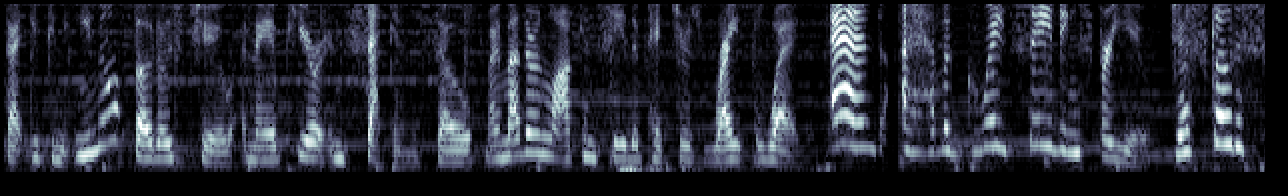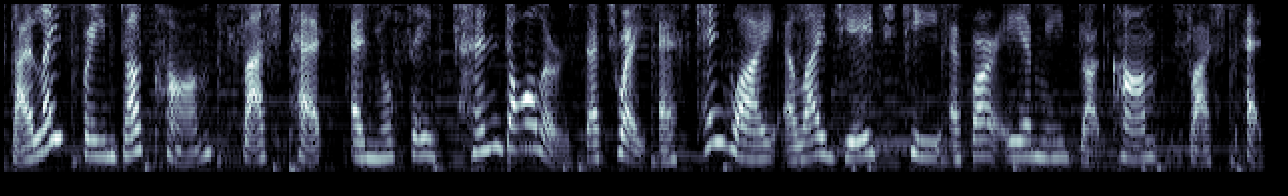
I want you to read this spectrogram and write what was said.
that you can email photos to, and they appear in seconds, so my mother in law can see the pictures right away. And I have a great savings for you. Just go to skylightframe.com slash pet and you'll save $10. That's right, S-K-Y-L-I-G-H-T-F-R-A-M-E dot com slash pet,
